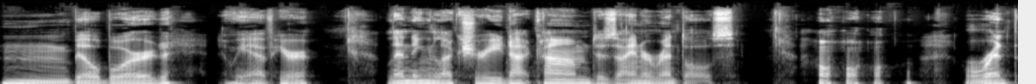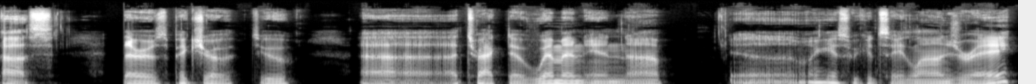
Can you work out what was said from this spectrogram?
Hmm, billboard we have here lendingluxury.com designer rentals. Oh, rent us. There's a picture of two uh, attractive women in, uh, uh, I guess we could say lingerie.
